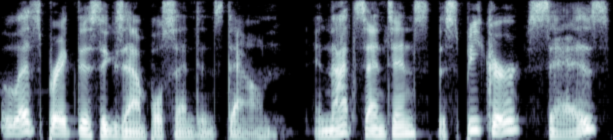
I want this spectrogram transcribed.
Let's break this example sentence down. In that sentence, the speaker says,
